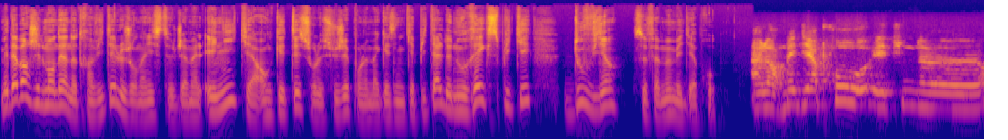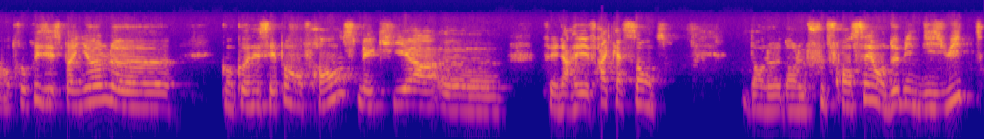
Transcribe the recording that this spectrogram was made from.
Mais d'abord, j'ai demandé à notre invité, le journaliste Jamal Eni, qui a enquêté sur le sujet pour le magazine Capital, de nous réexpliquer d'où vient ce fameux Mediapro. Alors, Mediapro est une euh, entreprise espagnole euh, qu'on ne connaissait pas en France, mais qui a euh, fait une arrivée fracassante dans le, dans le foot français en 2018,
